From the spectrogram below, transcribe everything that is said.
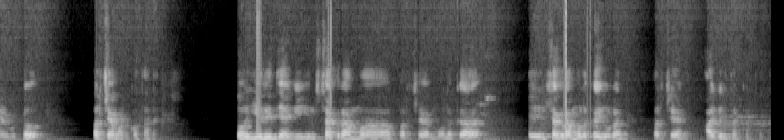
ಹೇಳ್ಬಿಟ್ಟು ಪರಿಚಯ ಮಾಡ್ಕೋತಾನೆ. ಸೊ ಈ ರೀತಿಯಾಗಿ ಇನ್ಸ್ಟಾಗ್ರಾಮ್ ಪರಿಚಯ ಮೂಲಕ ಇನ್ಸ್ಟಾಗ್ರಾಮ್ ಮೂಲಕ ಇವರ ಪರಿಚಯ ಆಗಿರ್ತಕ್ಕಂಥದ್ದು.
